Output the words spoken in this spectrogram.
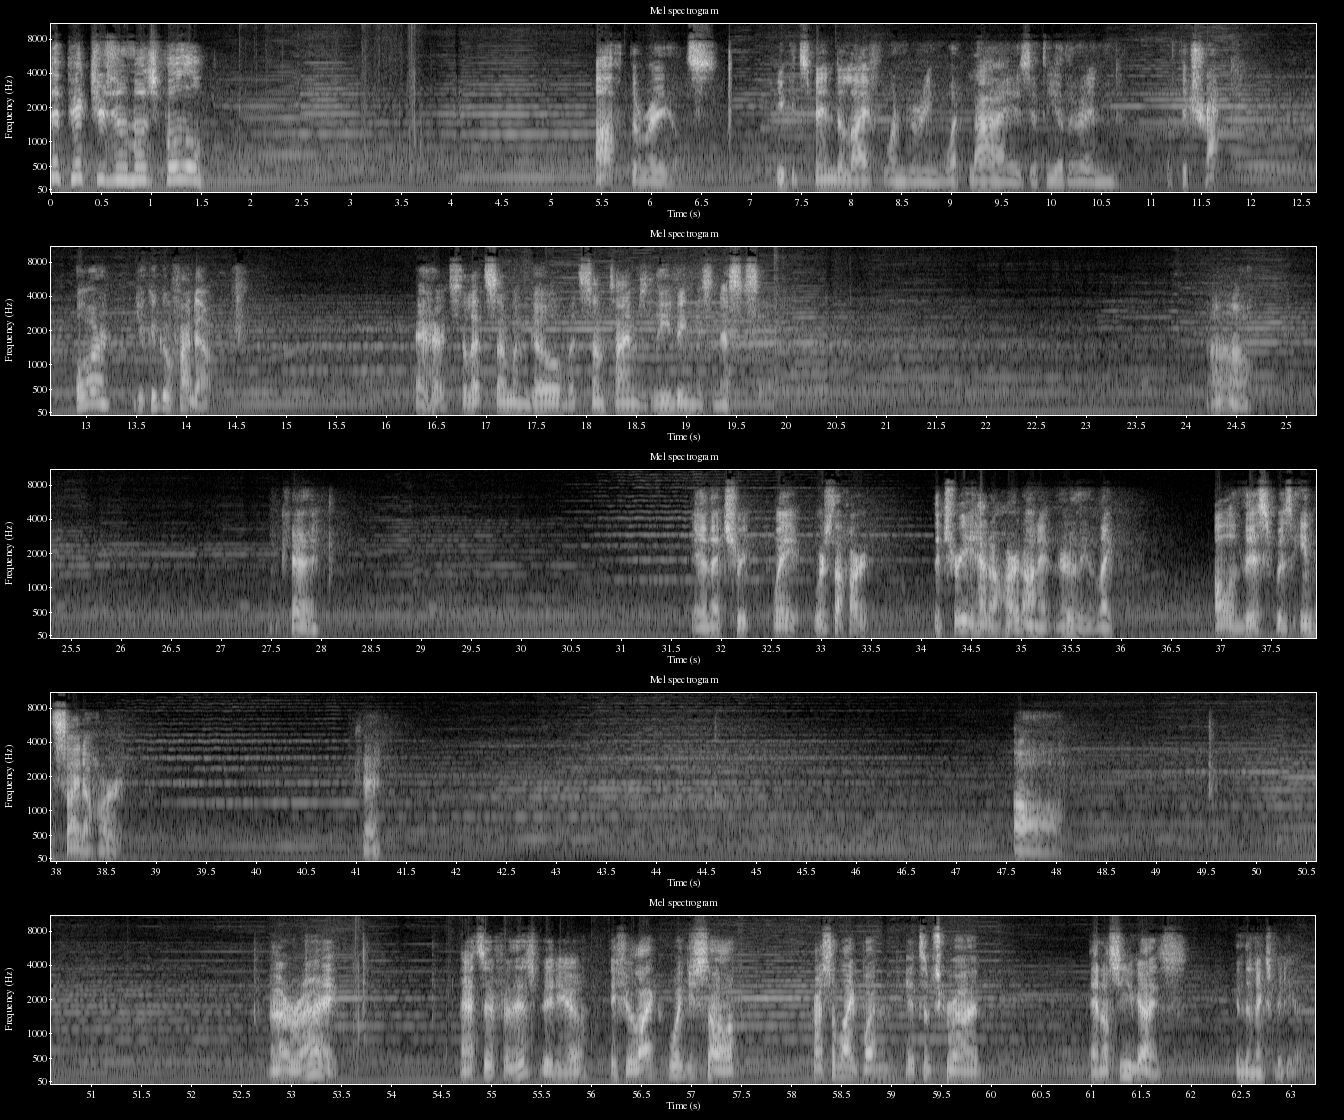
The picture's almost full. Off the rails. You could spend a life wondering what lies at the other end of the track. Or you could go find out. It hurts to let someone go, but sometimes leaving is necessary. Oh. Okay. Yeah, that tree. Wait, where's the heart? The tree had a heart on it earlier. Like, all of this was inside a heart. Okay. Aw. Alright. That's it for this video. If you like what you saw, press the like button, hit subscribe, and I'll see you guys in the next video.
